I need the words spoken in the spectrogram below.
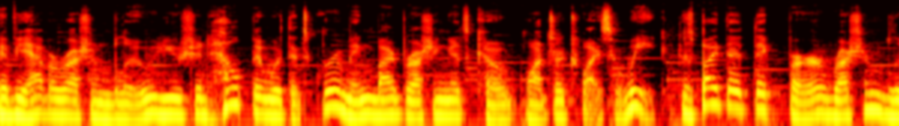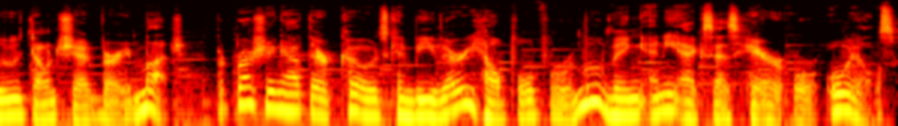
If you have a Russian blue, you should help it with its grooming by brushing its coat once or twice a week. Despite their thick fur, Russian blues don't shed very much, but brushing out their coats can be very helpful for removing any excess hair or oils.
